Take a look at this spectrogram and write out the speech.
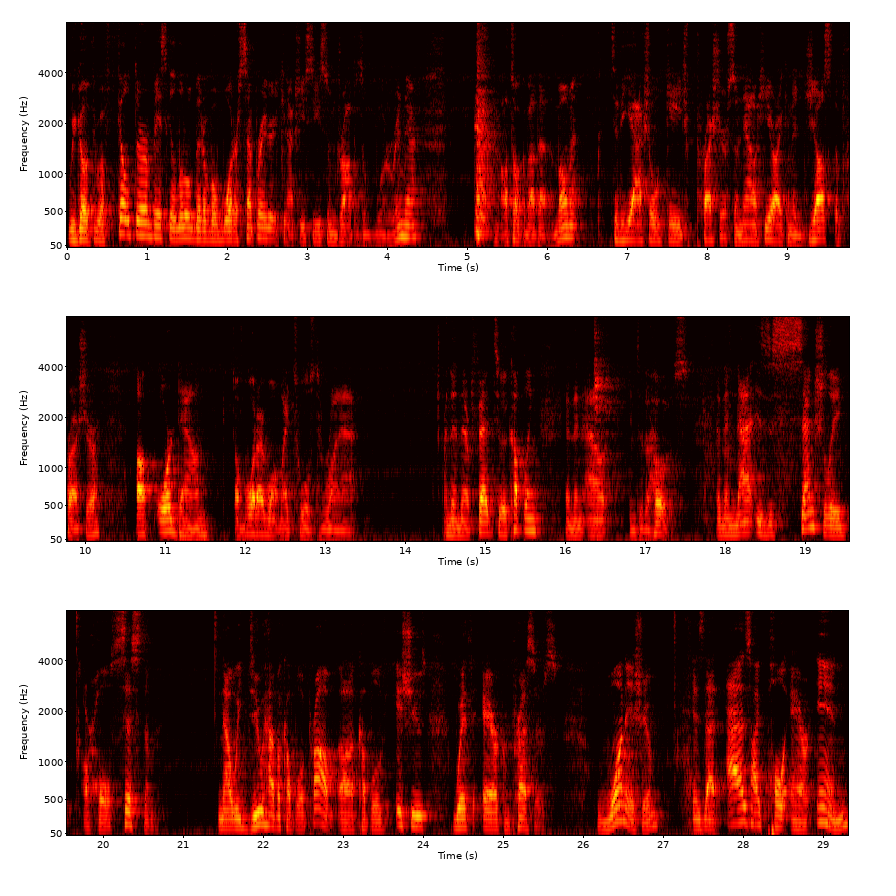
We go through a filter, basically a little bit of a water separator. You can actually see some droplets of water in there. I'll talk about that in a moment. To the actual gauge pressure. So now here I can adjust the pressure up or down of what I want my tools to run at. And then they're fed to a coupling and then out into the hose. And then that is essentially our whole system. Now we do have a couple of prob- uh, a couple of issues with air compressors. One issue is that as I pull air in,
